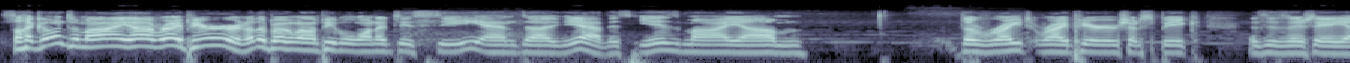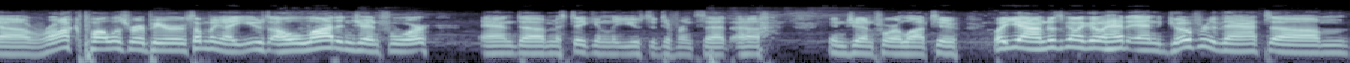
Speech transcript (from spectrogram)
So I go into my uh, Rhyperior, another Pokemon that people wanted to see. And, uh, yeah, this is my, um, the right Rhyperior, so to speak. This is there's a uh, Rock Polish Rhyperior, something I used a lot in Gen 4. And uh, mistakenly used a different set uh, in Gen 4 a lot too. But yeah, I'm just going to go ahead and go for that. Um,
